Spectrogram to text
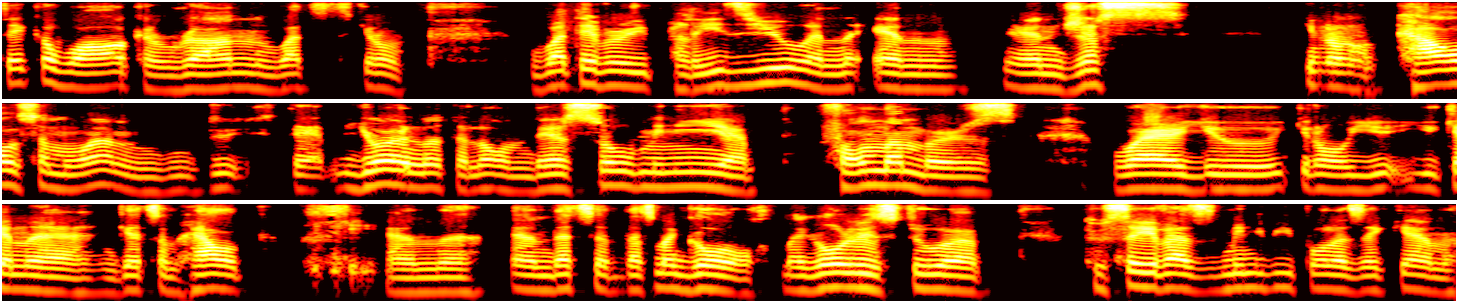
take a walk, a run. What's you know, whatever pleases you, and and and just you know call someone. You're not alone. There's so many uh, phone numbers where you you know you you can uh, get some help, and uh, and that's uh, that's my goal. My goal is to uh, to save as many people as I can.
